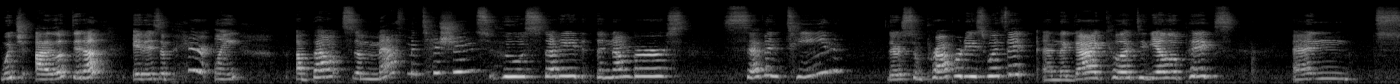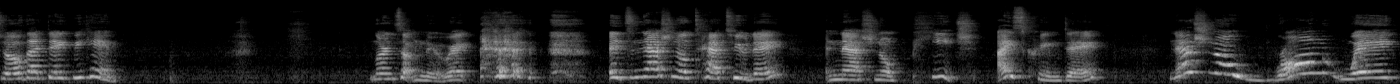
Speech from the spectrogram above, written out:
which I looked it up. It is apparently about some mathematicians who studied the numbers 17. There's some properties with it, and the guy collected yellow pigs, and so that day became. Learn something new, right? it's National Tattoo Day, National Peach Ice Cream Day, National Wrong Way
